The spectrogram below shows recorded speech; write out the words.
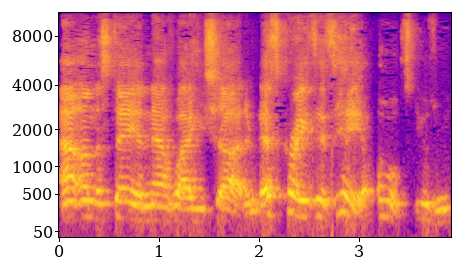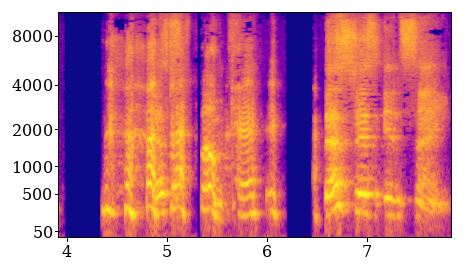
I understand now why he shot him. That's crazy as hell. Oh, excuse me. That's, that's okay. That's just insane.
